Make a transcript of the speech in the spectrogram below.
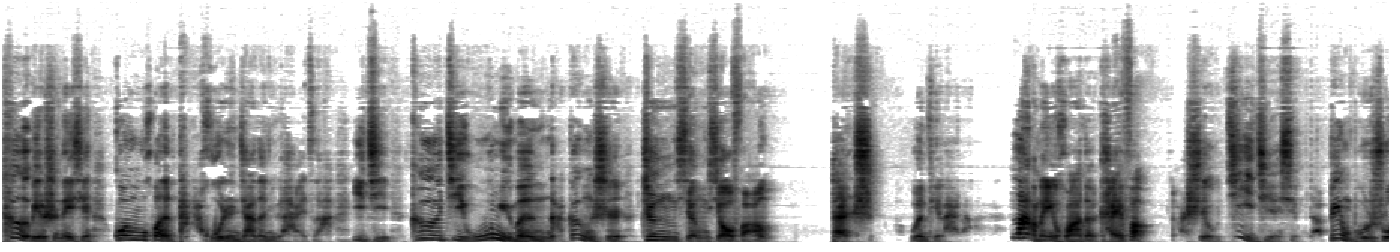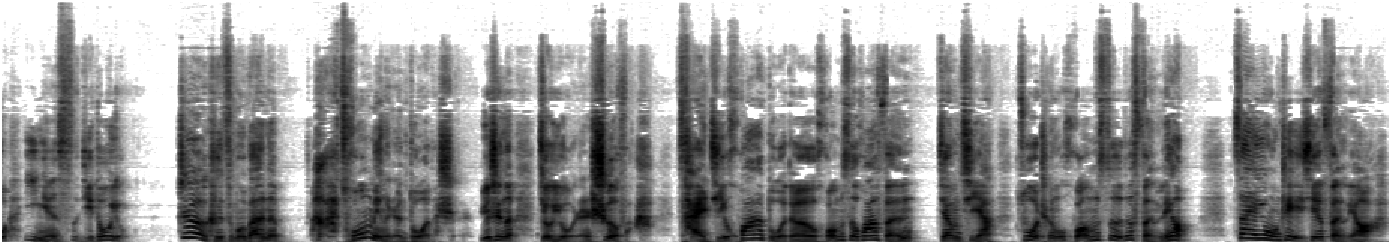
特别是那些官宦大户人家的女孩子啊，以及歌妓舞女们，那更是争相效仿。但是问题来了，腊梅花的开放是有季节性的，并不是说一年四季都有。这可怎么办呢？啊，聪明人多的是。于是呢，就有人设法采集花朵的黄色花粉。将其啊做成黄色的粉料，再用这些粉料啊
